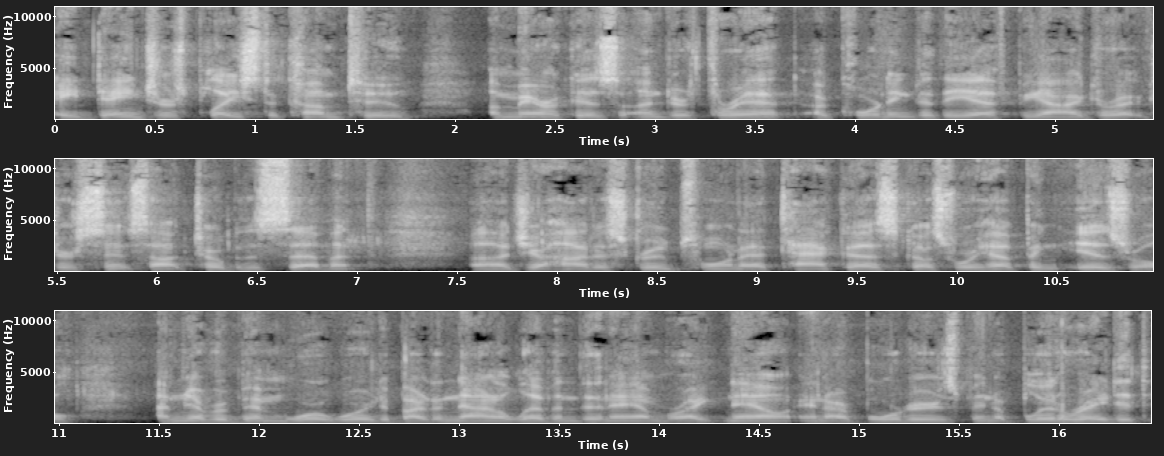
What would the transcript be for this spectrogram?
a dangerous place to come to. America is under threat, according to the FBI director, since October the 7th. Uh, jihadist groups want to attack us because we're helping Israel. I've never been more worried about a 9 11 than I am right now, and our border has been obliterated,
